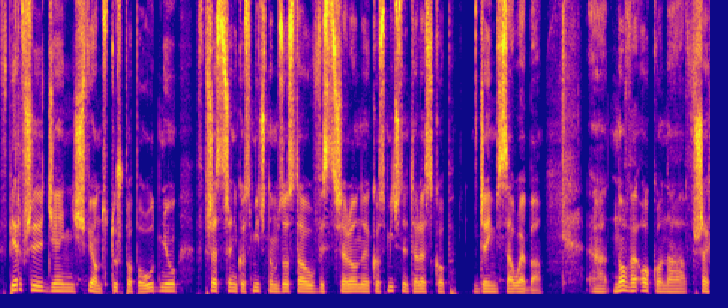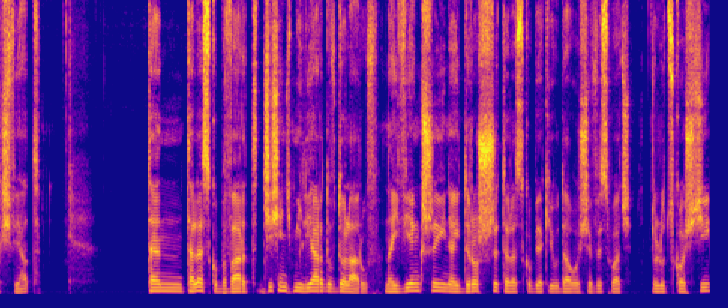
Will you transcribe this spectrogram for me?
W pierwszy dzień świąt, tuż po południu, w przestrzeń kosmiczną został wystrzelony kosmiczny teleskop Jamesa Webba. E, nowe oko na wszechświat. Ten teleskop wart 10 miliardów dolarów, największy i najdroższy teleskop, jaki udało się wysłać ludzkości,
